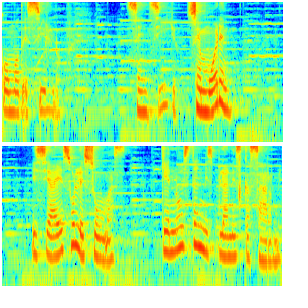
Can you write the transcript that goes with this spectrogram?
¿cómo decirlo? Sencillo, se mueren. Y si a eso le sumas que no está en mis planes casarme,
